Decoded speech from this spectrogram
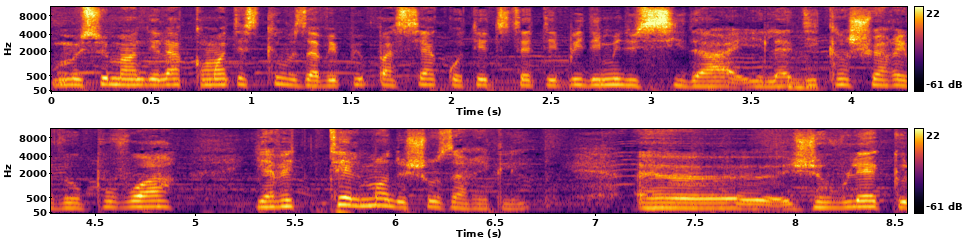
Monsieur Mandela, comment est-ce que vous avez pu passer à côté de cette épidémie du SIDA? Il a dit quand je suis arrivé au pouvoir, il y avait tellement de choses à régler. Je voulais que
